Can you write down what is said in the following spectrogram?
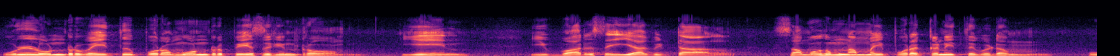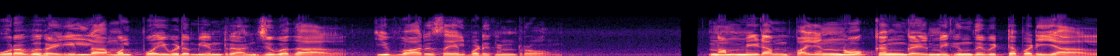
உள் ஒன்று வைத்து புறம் ஒன்று பேசுகின்றோம். ஏன்? இவ்வாறு செய்யாவிட்டால் சமூகம் நம்மை புறக்கணித்துவிடும் உறவுகள் இல்லாமல் போய்விடும் என்று அஞ்சுவதால் இவ்வாறு செயல்படுகின்றோம். நம்மிடம் பயன் நோக்கங்கள் மிகுந்து விட்டபடியால்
